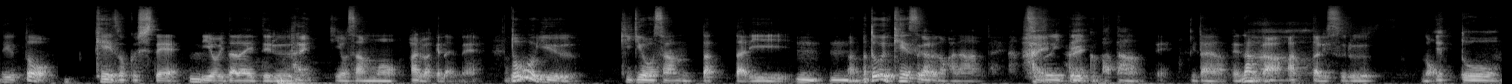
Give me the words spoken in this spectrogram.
で言うと、継続して利用いただいているはい。企業さんもあるわけだよね。どういう企業さんだったり、うんうん。まあどういうケースがあるのかな、みたいな。はい続いていくパターンって、みたいなのって、なんかあったりするの？えっと、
